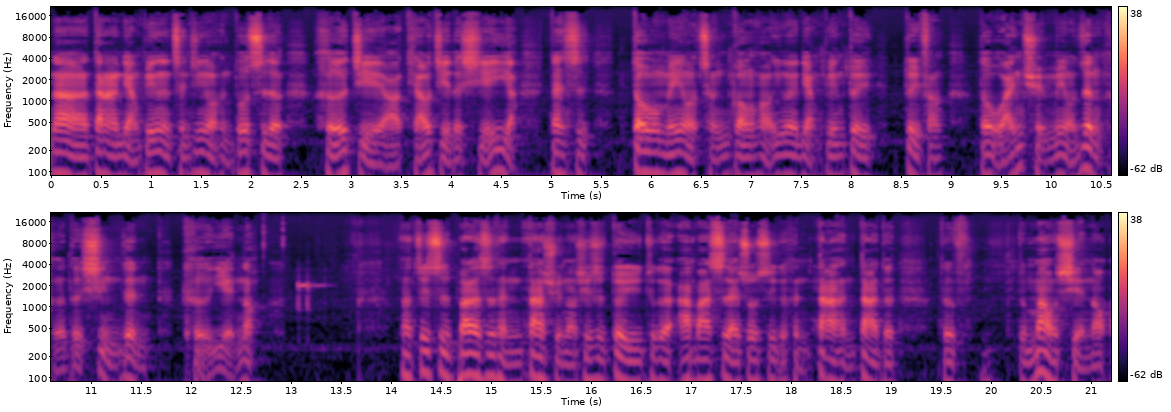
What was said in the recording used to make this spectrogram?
那当然，两边呢曾经有很多次的和解啊、调解的协议啊，但是都没有成功哈，因为两边对对方都完全没有任何的信任可言哦。那这次巴勒斯坦大选呢，其实对于这个阿巴斯来说是一个很大很大的的的冒险哦。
